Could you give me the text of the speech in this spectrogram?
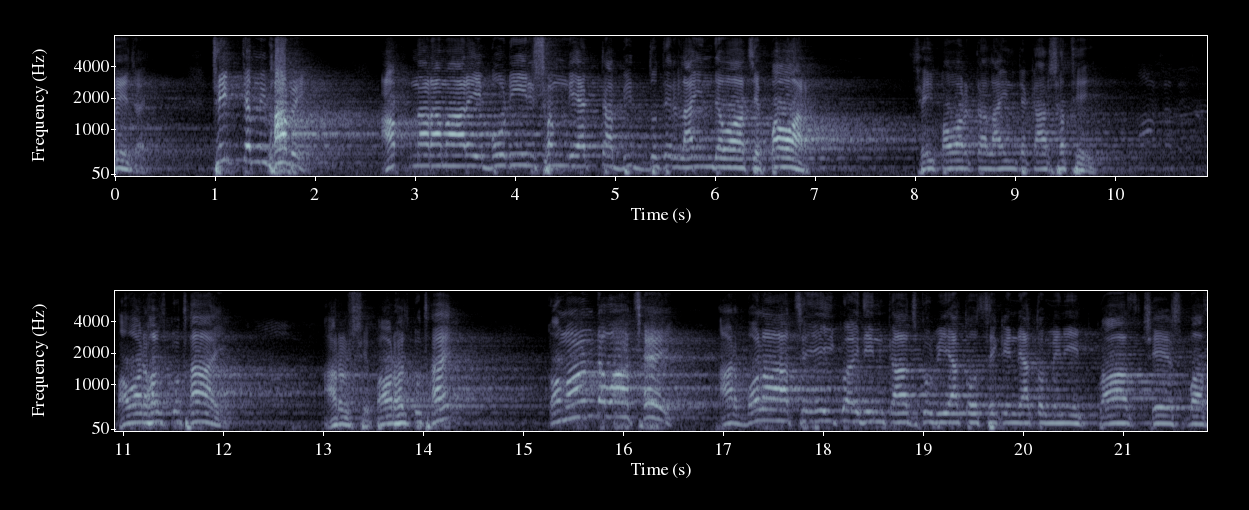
হয়ে যায়। ঠিক তেমনি ভাবে আপনার আমার এই বডির সঙ্গে একটা বিদ্যুতের লাইন দেওয়া আছে, পাওয়ার। সেই পাওয়ারটা লাইনটা কার সাথে? পাওয়ার হাউস কোথায়? আরও সে পাওয়ার হাউস কোথায়? কমান্ড দেওয়া আছে, আর বলা আছে, এই কয়দিন কাজ করবি, এত সেকেন্ড, এত মিনিট কাজ শেষ, বাস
